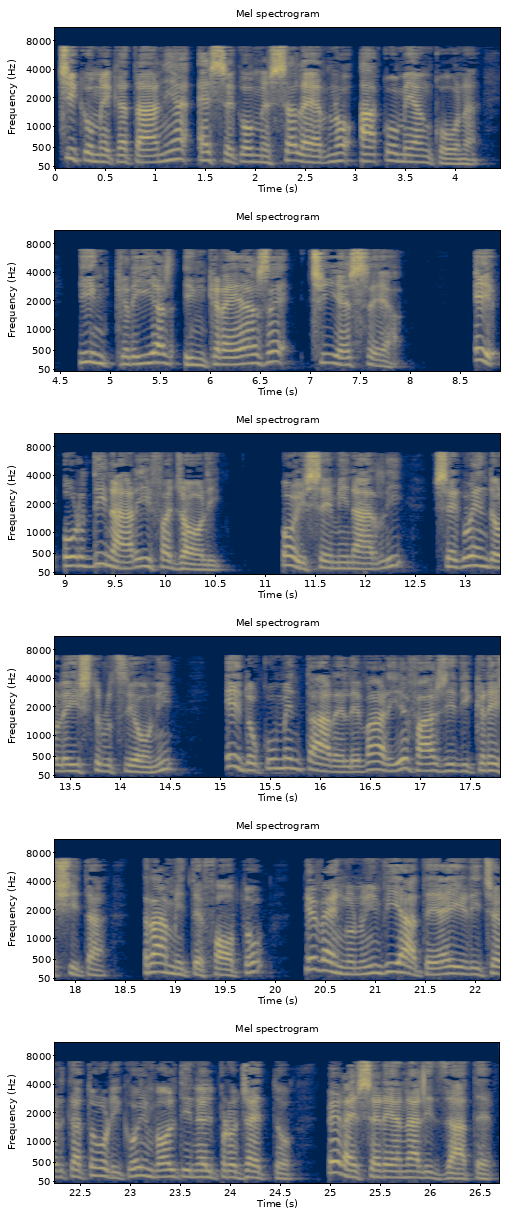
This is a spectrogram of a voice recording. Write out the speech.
C come Catania, S come Salerno, A come Ancona. Increase CSA e ordinare i fagioli, poi seminarli seguendo le istruzioni e documentare le varie fasi di crescita tramite foto che vengono inviate ai ricercatori coinvolti nel progetto per essere analizzate.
